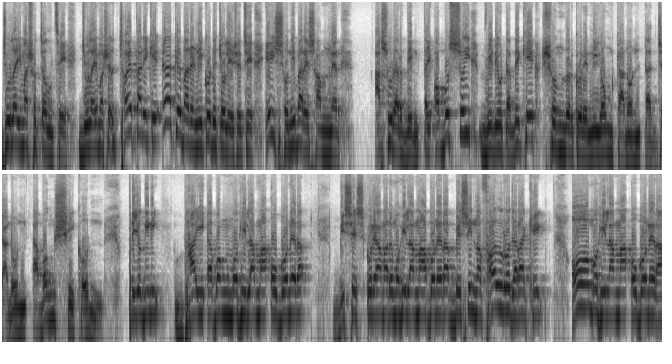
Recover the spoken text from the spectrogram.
জুলাই মাসও চলছে। জুলাই মাসের ছয় তারিখে একেবারে নিকটে চলে এসেছে, এই শনিবারের সামনের আশুরার দিন। তাই অবশ্যই ভিডিওটা দেখে সুন্দর করে নিয়ম কানুনটা জানুন এবং শিখুন। প্রিয় দিনী, ভাই এবং মহিলা, মা ও বোনেরা, বিশেষ করে আমার মহিলা, মা বোনেরা, বেশি নফল রোজা রাখে। ও মহিলা, মা ও বোনেরা,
